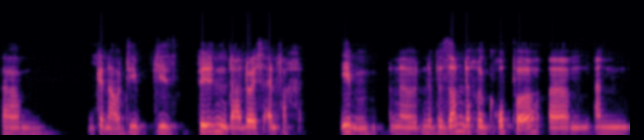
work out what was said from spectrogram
ähm, genau die die bilden dadurch einfach eben eine, eine besondere Gruppe ähm, an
